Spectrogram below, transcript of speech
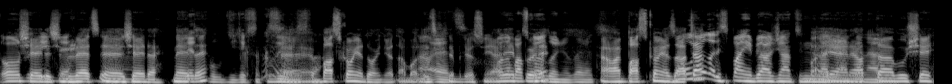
o- şeyde şimdi. Red, e, Ha. şeyde neydi? Red Bull diyeceksin Kızılyıldız'da. E, Baskonya'da oynuyordu ama o da Ha, evet. biliyorsun o yani. da Hep Baskonya'da oynuyordu evet. Ha, Baskonya zaten. Uyuyorlar İspanya bir Arjantinliler Yani, yani. hatta genelde. bu şey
